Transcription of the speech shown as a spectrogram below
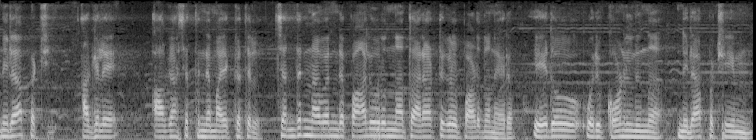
നിലാപക്ഷി അകലെ ആകാശത്തിന്റെ മയക്കത്തിൽ ചന്ദ്രൻ അവന്റെ പാലൂറുന്ന താരാട്ടുകൾ പാടുന്ന നേരം ഏതോ ഒരു കോണിൽ നിന്ന് നിലാപക്ഷിയും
